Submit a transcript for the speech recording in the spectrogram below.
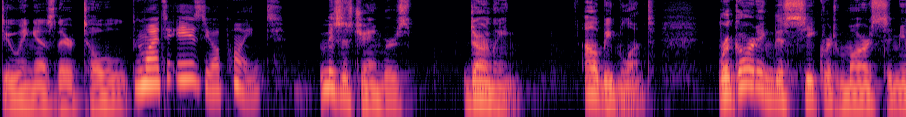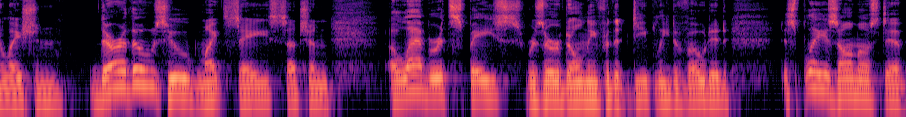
doing as they're told. What is your point? Mrs. Chambers, Darlene, I'll be blunt. Regarding this secret Mars simulation, there are those who might say such an elaborate space reserved only for the deeply devoted displays almost a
